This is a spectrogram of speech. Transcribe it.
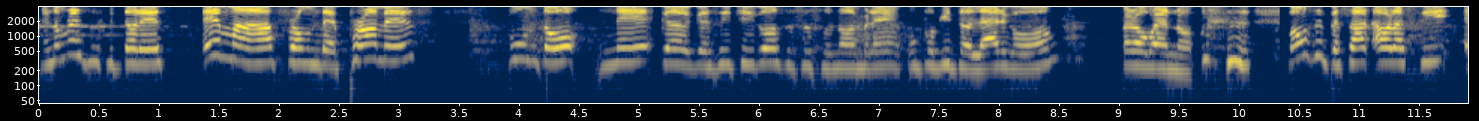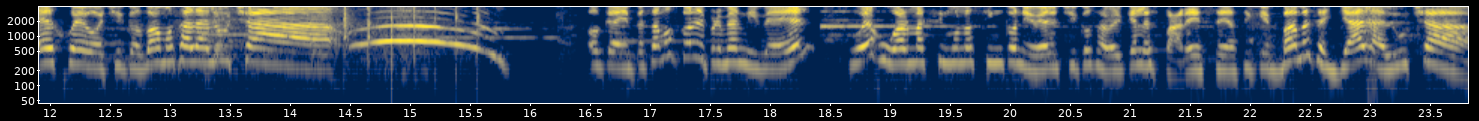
El nombre de suscriptor es Emma from the Promise. Punto ne. Claro que sí, chicos, ese es su nombre. Un poquito largo. Pero bueno, vamos a empezar ahora sí el juego, chicos. Vamos a la lucha. Ok, empezamos con el primer nivel. Voy a jugar máximo unos 5 niveles, chicos, a ver qué les parece. Así que vamos allá a la lucha.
